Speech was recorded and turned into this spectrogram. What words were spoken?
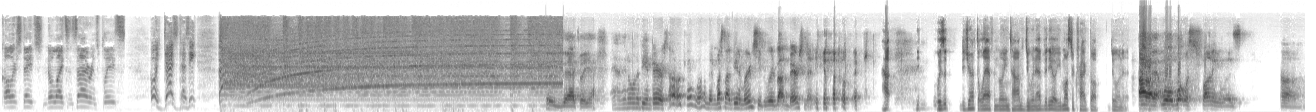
caller states, no lights and sirens, please. Oh, he does, does he? Exactly. Yeah. Yeah. They don't want to be embarrassed. Oh, okay. Well, there must not be an emergency if you're worried about embarrassment. You know. How, was it? Did you have to laugh a million times doing that video? You must have cracked up doing it. oh, yeah. well, what was funny was, um,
